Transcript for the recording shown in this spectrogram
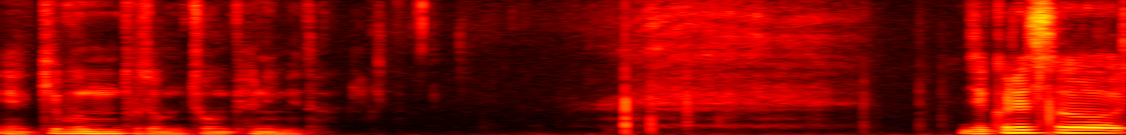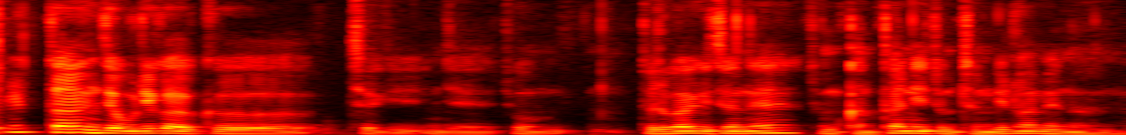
예, 기분도 좀 좋은 편입니다. 이제 그래서 일단 이제 우리가 그 저기 이제 좀 들어가기 전에 좀 간단히 좀 정리를 하면은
